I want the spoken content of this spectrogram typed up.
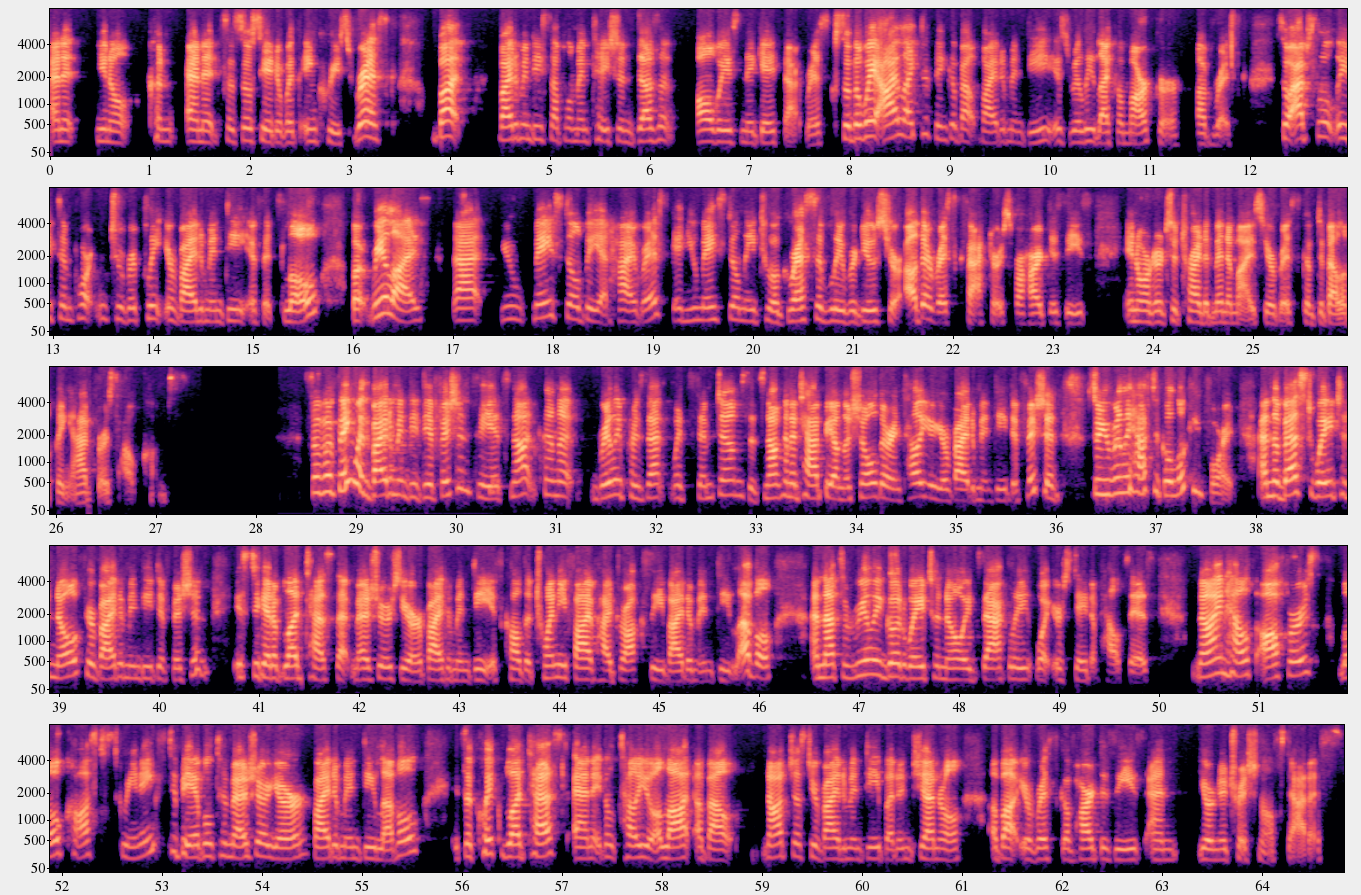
and it, you know, can and it's associated with increased risk, but vitamin D supplementation doesn't always negate that risk. So the way I like to think about vitamin D is really like a marker of risk. So absolutely it's important to replete your vitamin D if it's low, but realize that you may still be at high risk and you may still need to aggressively reduce your other risk factors for heart disease in order to try to minimize your risk of developing adverse outcomes. So the thing with vitamin D deficiency, it's not going to really present with symptoms. It's not going to tap you on the shoulder and tell you you're vitamin D deficient. So you really have to go looking for it. And the best way to know if you're vitamin D deficient is to get a blood test that measures your vitamin D. It's called a 25 hydroxy vitamin D level. And that's a really good way to know exactly what your state of health is. Nine Health offers low cost screenings to be able to measure your vitamin D level. It's a quick blood test and it'll tell you a lot about not just your vitamin D, but in general about your risk of heart disease and your nutritional status.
